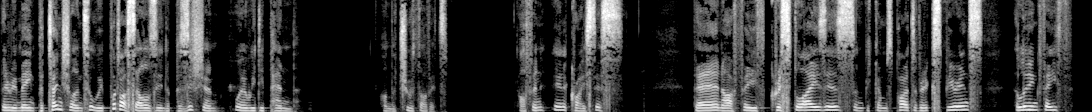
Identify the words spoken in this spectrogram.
They remain potential until we put ourselves in a position where we depend on the truth of it. Often in a crisis, then our faith crystallizes and becomes part of our experience, a living faith,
